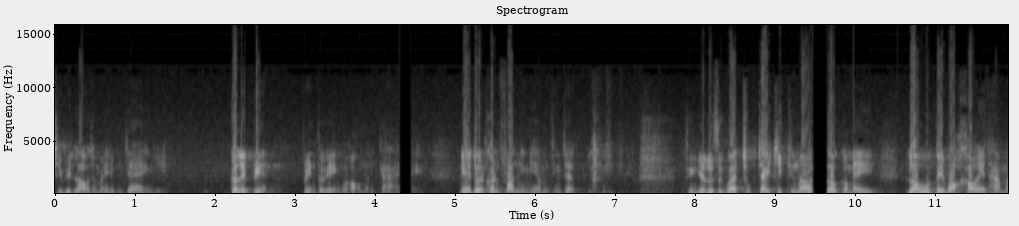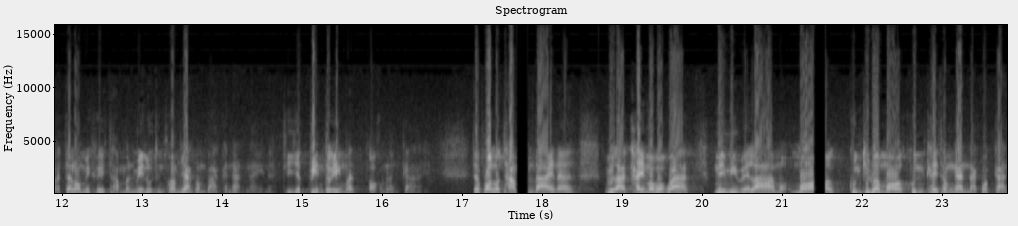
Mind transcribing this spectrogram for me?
ชีวิตเราทำไมมันแย่อย่างนี้ ก็เลยเปลี่ยนเปลี่ยนตัวเองออกกำลังกายเนี่ยโดนคอนฟรอนต์อย่างเงี้ยมันถึงจะถึงจะรู้สึกว่าฉุกใจคิดขึ้นมาว่าเราก็ไม่เราไปบอกเขาให้ทำอะแต่เราไม่เคยทำมันไม่รู้ถึงความยากลำบากขนาดไหนนะที่จะเปลี่ยนตัวเองมาออกกำลังกาย แต่พอเราทำได้นะ เวลาใครมาบอกว่า ไม่มีเวลาหมอหมอ คุณคิดว่าหมอคุณใครทำงานหนักกว่ากัน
